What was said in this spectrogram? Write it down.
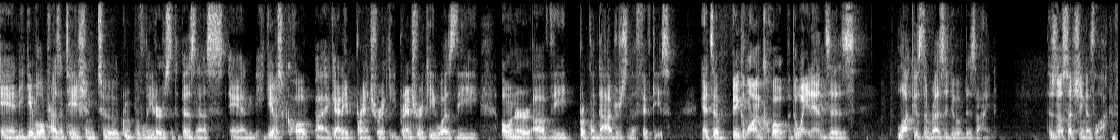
and he gave a little presentation to a group of leaders at the business and he gave us a quote by a guy named branch rickey. Branch rickey was the owner of the brooklyn dodgers in the 50s and it's a big long quote but the way it ends is luck is the residue of design. There's no such thing as luck.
